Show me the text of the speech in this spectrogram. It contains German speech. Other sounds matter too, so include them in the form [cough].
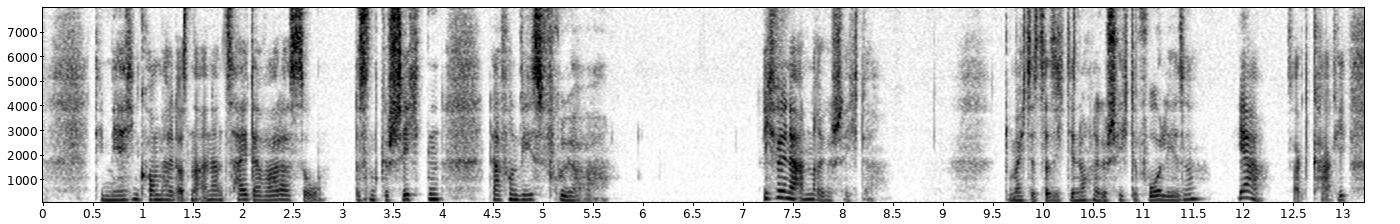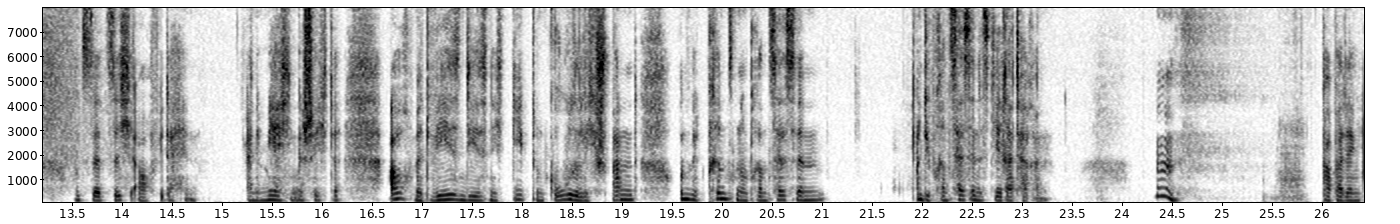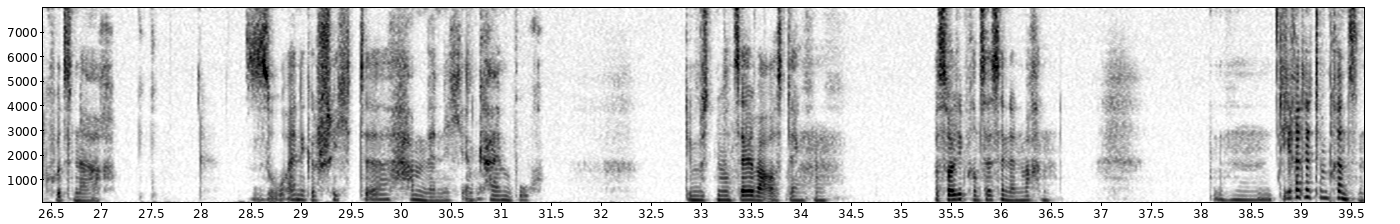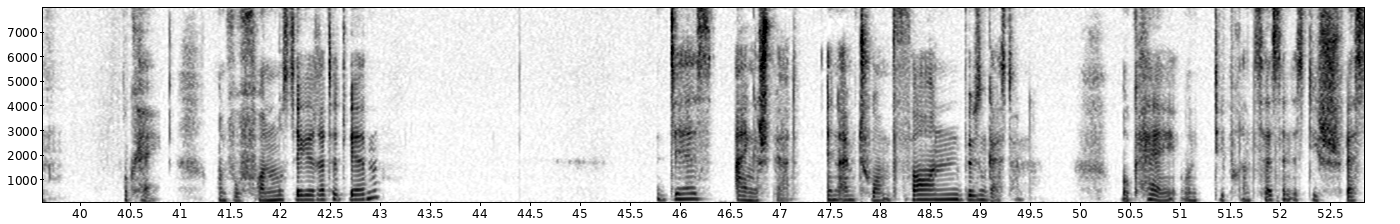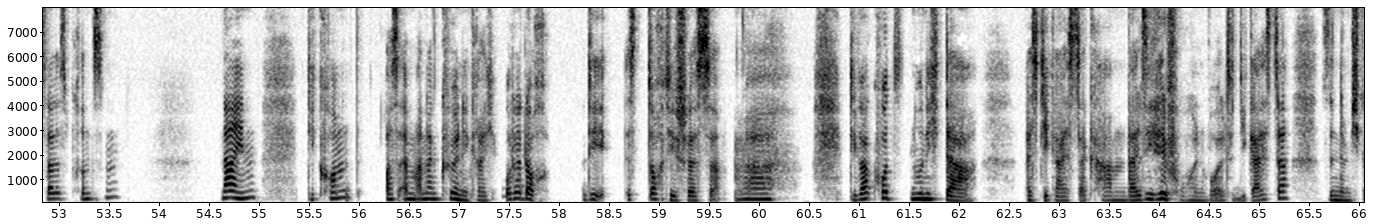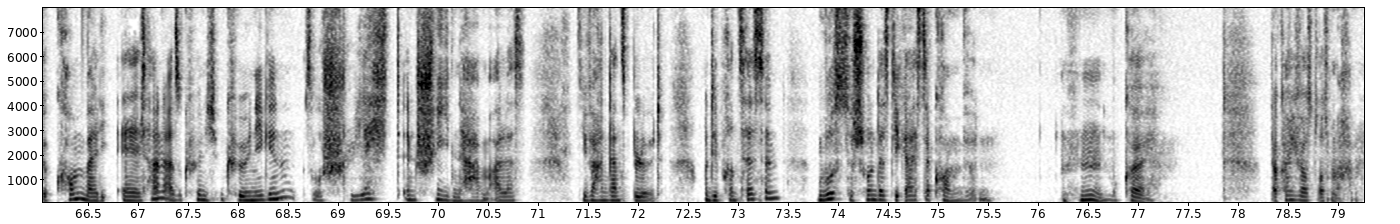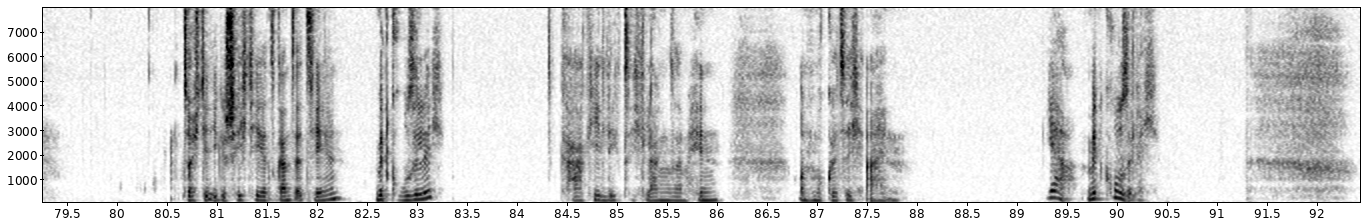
Die Märchen kommen halt aus einer anderen Zeit, da war das so. Das sind Geschichten davon, wie es früher war. Ich will eine andere Geschichte. Du möchtest, dass ich dir noch eine Geschichte vorlese? Ja, sagt Kaki und setzt sich auch wieder hin. Eine Märchengeschichte, auch mit Wesen, die es nicht gibt und gruselig spannend und mit Prinzen und Prinzessinnen. Und die Prinzessin ist die Retterin. Hm. Papa denkt kurz nach. So eine Geschichte haben wir nicht in keinem Buch. Die müssten wir uns selber ausdenken. Was soll die Prinzessin denn machen? Hm, die rettet den Prinzen. Okay. Und wovon muss der gerettet werden? Der ist eingesperrt in einem Turm von bösen Geistern. Okay, und die Prinzessin ist die Schwester des Prinzen? Nein, die kommt aus einem anderen Königreich. Oder doch, die ist doch die Schwester. Ah, die war kurz nur nicht da als die Geister kamen, weil sie Hilfe holen wollte. Die Geister sind nämlich gekommen, weil die Eltern, also König und Königin, so schlecht entschieden haben alles. Die waren ganz blöd. Und die Prinzessin wusste schon, dass die Geister kommen würden. Mhm, okay. Da kann ich was draus machen. Soll ich dir die Geschichte jetzt ganz erzählen? Mit gruselig? Kaki legt sich langsam hin und muckelt sich ein. Ja, mit gruselig.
